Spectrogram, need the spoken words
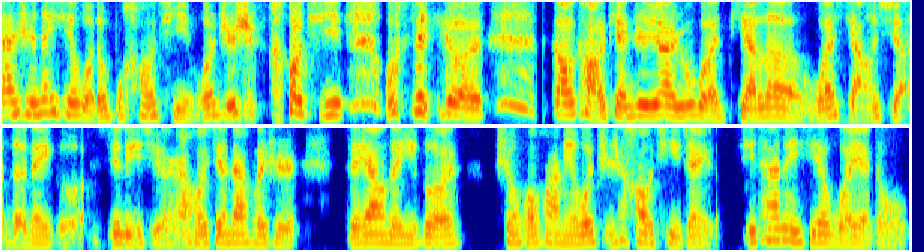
但是那些我都不好奇，我只是 好奇，我那个高考填志愿，如果填了我想选的那个心理学，然后现在会是怎样的一个生活画面？我只是好奇这个，其他那些我也都。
